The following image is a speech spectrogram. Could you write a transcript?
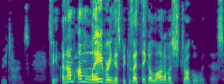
three times? See, and I'm, I'm laboring this because I think a lot of us struggle with this.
